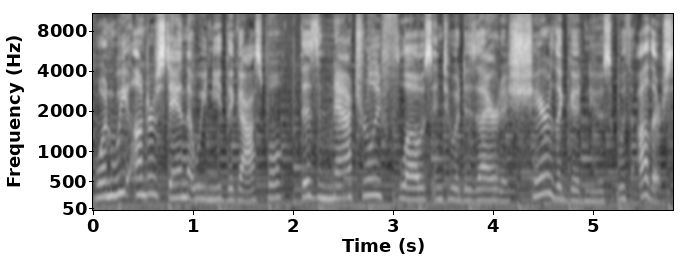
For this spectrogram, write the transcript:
When we understand that we need the gospel, this naturally flows into a desire to share the good news with others.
